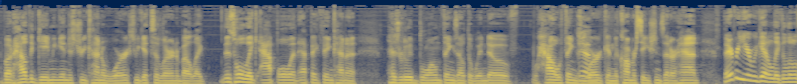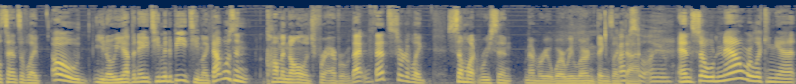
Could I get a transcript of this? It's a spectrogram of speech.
about how the gaming industry kind of works. We get to learn about like this whole like Apple and Epic thing kind of has really blown things out the window of how things Yeah. work and the conversations that are had. But every year we get like a little sense of like, oh, you know, you have an A team and a B team. Like that wasn't common knowledge forever. That that's sort of like somewhat recent memory where we learn things like Absolutely. that. And so now we're looking at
